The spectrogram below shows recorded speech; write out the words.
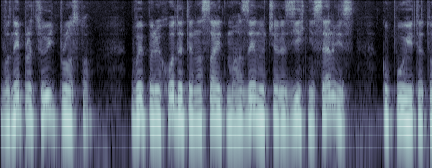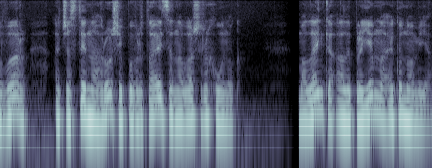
Вони працюють просто. Ви переходите на сайт магазину через їхній сервіс, купуєте товар, а частина грошей повертається на ваш рахунок. Маленька, але приємна економія.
